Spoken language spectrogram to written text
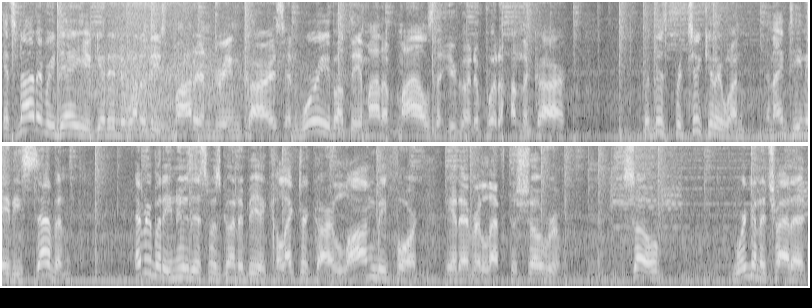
It's not every day you get into one of these modern dream cars and worry about the amount of miles that you're going to put on the car. But this particular one, the 1987, everybody knew this was going to be a collector car long before it ever left the showroom. So we're going to try to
